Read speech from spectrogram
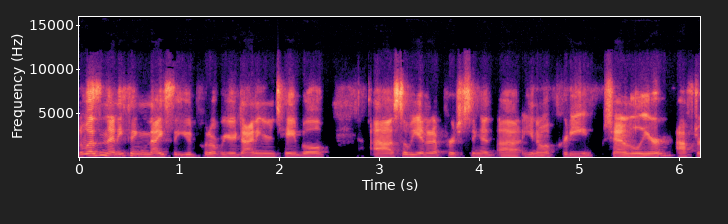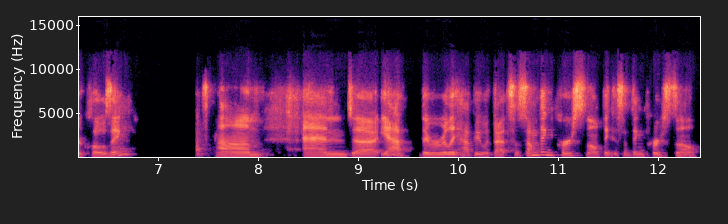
It wasn't anything nice that you'd put over your dining room table. Uh, so we ended up purchasing a uh, you know a pretty chandelier after closing. Um, and uh, yeah, they were really happy with that. So something personal, think of something personal.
